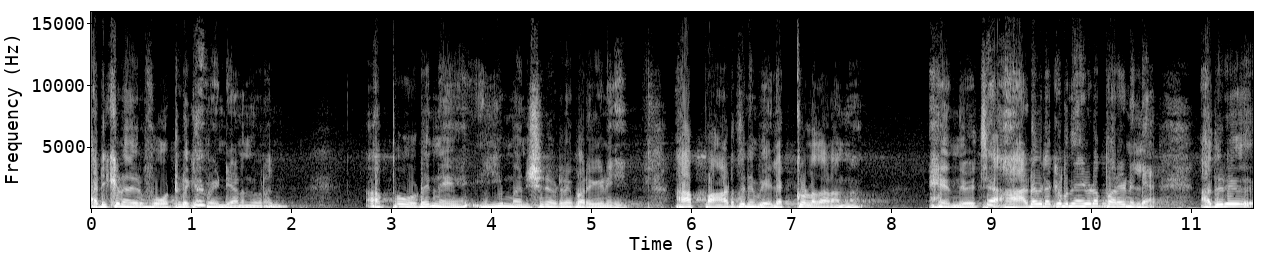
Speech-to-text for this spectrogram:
അടിക്കണത് ഒരു ഫോട്ടോ എടുക്കാൻ വേണ്ടിയാണെന്ന് പറഞ്ഞു. അപ്പോൾ ഉടനെ ഈ മനുഷ്യൻ ഉടനെ പറയണേ ആ പാടത്തിന് വിലക്കുള്ളതാണെന്ന്. എന്ന് വെച്ചാൽ ആടെ വിലക്കുള്ളത് ഞാൻ ഇവിടെ പറയണില്ല. അതൊരു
